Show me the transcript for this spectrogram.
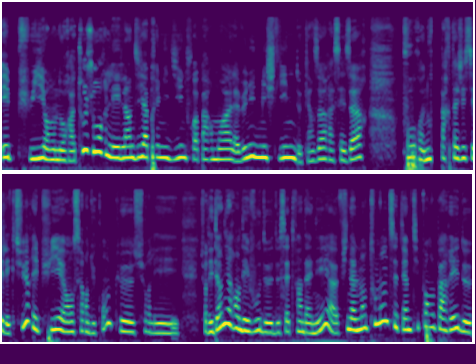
Et puis, on aura toujours les lundis après-midi, une fois par mois, la venue de Micheline de 15h à 16h pour nous partager ses lectures. Et puis, on s'est rendu compte que sur les, sur les derniers rendez-vous de, de cette fin d'année, euh, finalement, tout le monde s'était un petit peu emparé de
